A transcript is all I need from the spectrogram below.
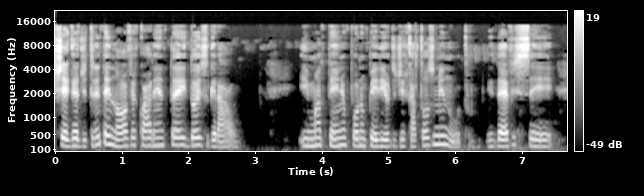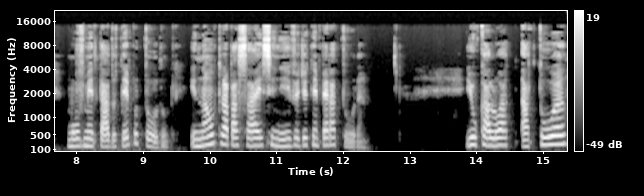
chega de 39 a 42 graus e mantenho por um período de 14 minutos e deve ser movimentado o tempo todo e não ultrapassar esse nível de temperatura. E o calor atua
